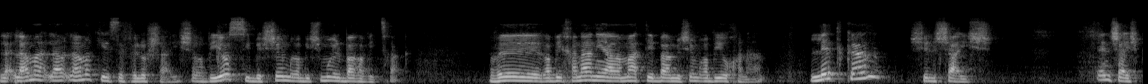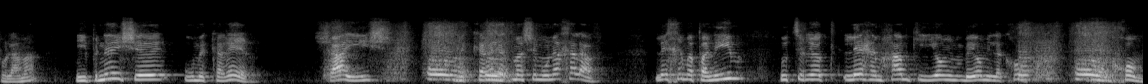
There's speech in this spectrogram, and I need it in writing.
למה, למה כסף ולא שיש? רבי יוסי בשם רבי שמואל בר רב יצחק, ורבי חנניה מתי בא בשם רבי יוחנן, לט כאן של שיש. אין שיש פה, למה? מפני שהוא מקרר. שיש מקרר את מה שמונח עליו. לחם הפנים הוא צריך להיות לחם חם כי יום ביום ילקחו חום.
